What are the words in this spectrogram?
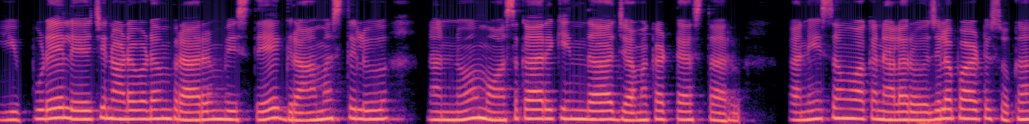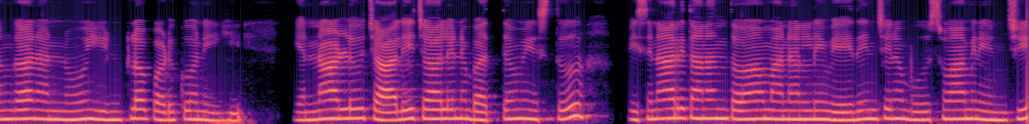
ఇప్పుడే లేచి నడవడం ప్రారంభిస్తే గ్రామస్తులు నన్ను మోసకారి కింద జమ కట్టేస్తారు. కనీసం ఒక నెల రోజుల పాటు సుఖంగా నన్ను ఇంట్లో పడుకోనియ్యి. ఎన్నాళ్ళు చాలీ చాలిని బత్తం ఇస్తూ పిసినారితనంతో మనల్ని వేధించిన భూస్వామి నుంచి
